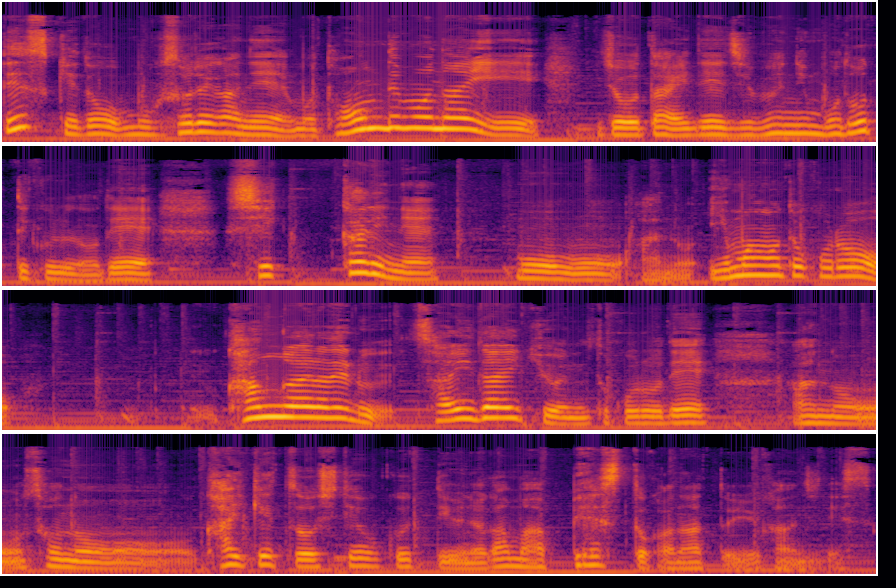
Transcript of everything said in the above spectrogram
ですけどもうそれがねもうとんでもない状態で自分に戻ってくるのでしっかりねもうあの今のところ考えられる最大級のところであのその解決をしておくっていうのがまあベストかなという感じです。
